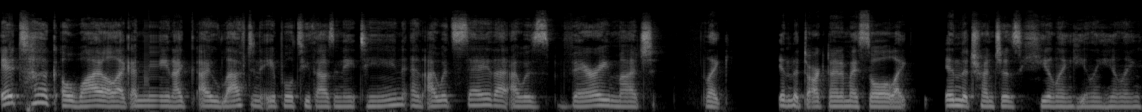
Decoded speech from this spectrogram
It took a while. Like, I mean, I, I left in April 2018, and I would say that I was very much like in the dark night of my soul, like in the trenches, healing, healing, healing,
